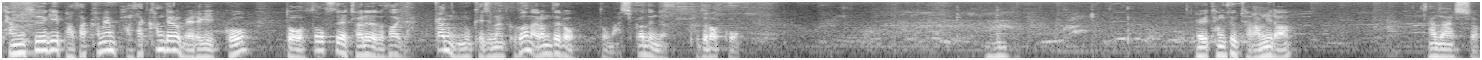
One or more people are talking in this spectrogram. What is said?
탕수육이 바삭하면 바삭한 대로 매력이 있고 또 소스에 절여져서 약간 눅눅해지면 그거 나름대로 또 맛있거든요. 부드럽고. 음. 여기 탕수육 잘합니다. 한잔 하시죠.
